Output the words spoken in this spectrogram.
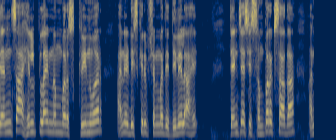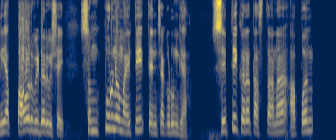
त्यांचा हेल्पलाईन नंबर स्क्रीनवर आणि डिस्क्रिप्शनमध्ये दिलेला आहे. त्यांच्याशी संपर्क साधा आणि या पॉवर विडरविषयी संपूर्ण माहिती त्यांच्याकडून घ्या. शेती करत असताना आपण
